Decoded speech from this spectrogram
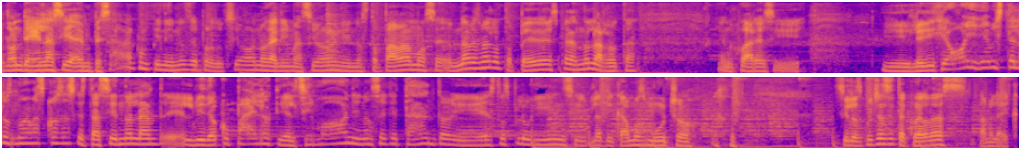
donde él hacía, empezaba con pininos de producción o de animación y nos topábamos, una vez me lo topé esperando la ruta en Juárez y y le dije, oye, ¿ya viste las nuevas cosas que está haciendo el, el video Copilot y el Simón y no sé qué tanto y estos plugins y platicamos mucho? si lo escuchas y te acuerdas, dame like.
